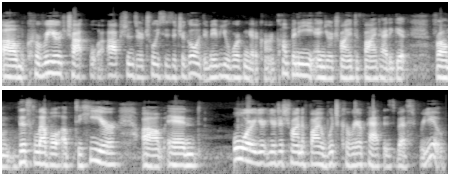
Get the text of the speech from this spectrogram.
um, career cho- options or choices that you're going through. Maybe you're working at a current company and you're trying to find how to get from this level up to here, um, and or you're, you're just trying to find which career path is best for you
